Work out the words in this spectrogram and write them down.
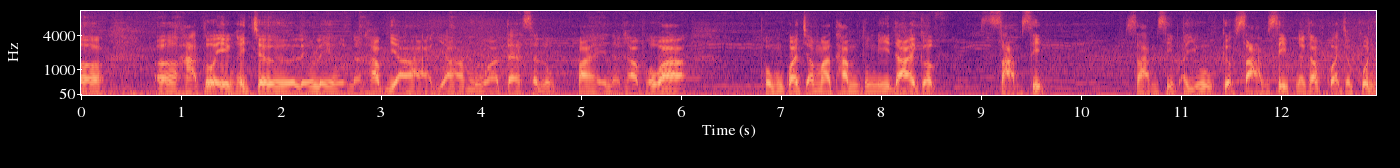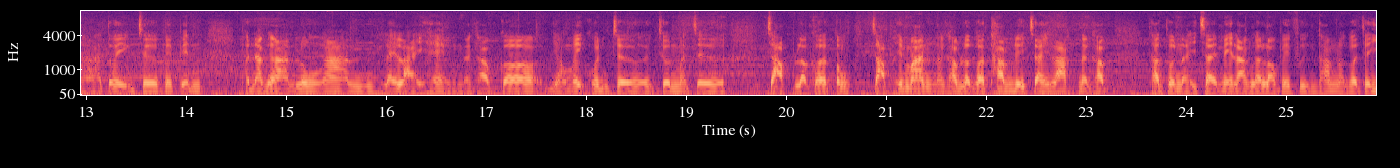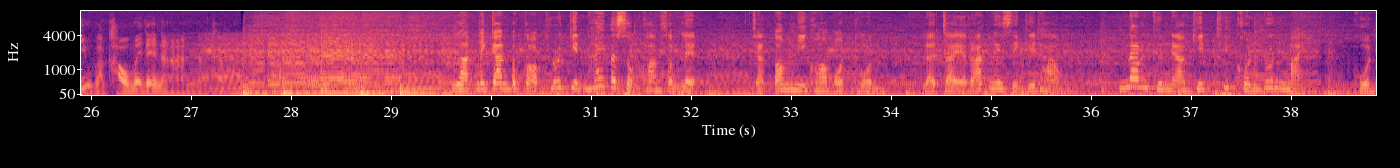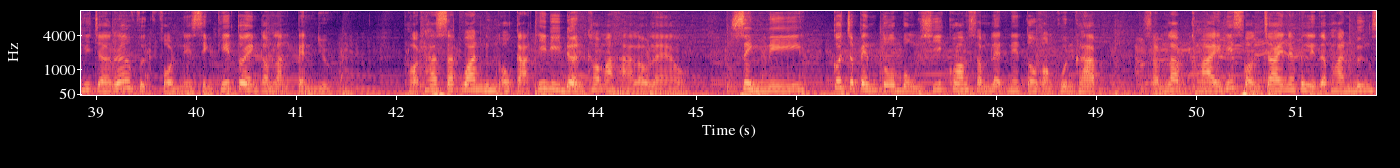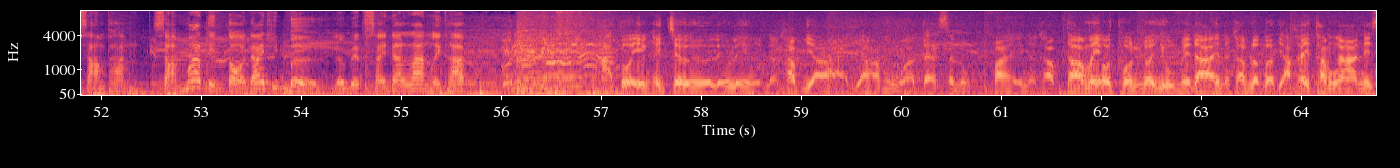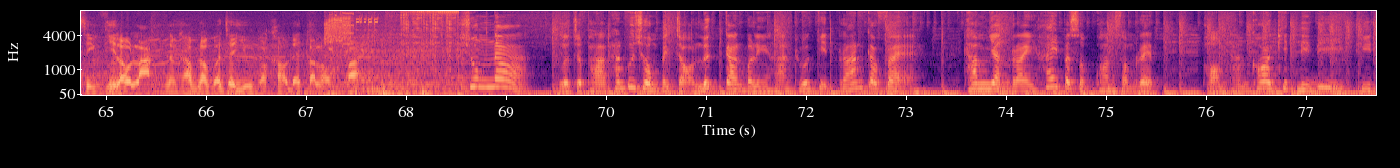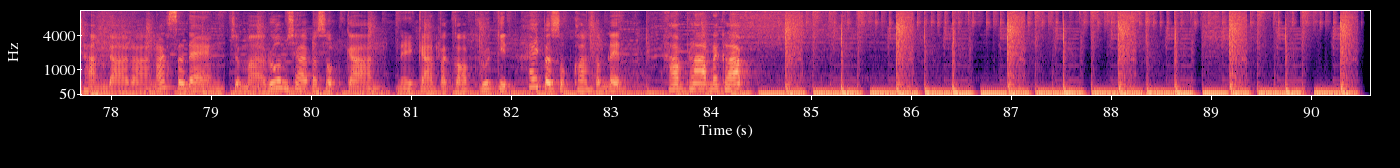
หาตัวเองให้เจอเร็วๆนะครับ อย่าอย่ามัวแต่สนุกไปนะครับ เพราะว่าผมกว่าจะมาทำตรงนี้ได้ก็ 30 30 อายุเกือบ 30 นะครับกว่าจะค้นหาตัวเองเจอไปเป็นพนักงานโรงงานหลาย ๆ แห่งนะครับ ก็ยังไม่ค้นเจอจนมาเจอจับแล้วก็ต้องจับให้มั่นนะครับ แล้วก็ทำด้วยใจรักนะครับ ถ้าตัวไหนใจไม่รักแล้วเราไปฝืนทำเราก็จะอยู่กับเขาไม่ได้นานนะครับ หลักในการประกอบธุรกิจให้ประสบความสำเร็จ จะต้องมีความอดทน และใจรักในสิ่งที่ทำนั่นคือแนวคิดที่คนรุ่นใหม่ ควรที่จะเริ่มฝึกฝนในสิ่งที่ตัวเองกำลังเป็นอยู่ เพราะถ้าสักวันหนึ่งโอกาสที่ดีเดินเข้ามาหาเราแล้ว สิ่งนี้ก็จะเป็นตัวบ่งชี้ความสำเร็จในตัวของคุณครับสำหรับใครที่สนใจในผลิตภัณฑ์บึง 3000 สามารถติดต่อได้ที่เบอร์ และเว็บไซต์ด้านล่างเลยครับ หาตัวเองให้เจอเร็วๆนะครับ อย่าอย่ามัวแต่สนุกไปนะครับ ถ้าไม่อดทนก็อยู่ไม่ได้นะครับ แล้วก็อยากให้ทำงานในสิ่งที่เรารักนะครับ เราก็จะอยู่กับเขาได้ตลอดไป ช่วงหน้าเราจะพาท่านผู้ชมไปเจาะลึกการบริหารธุรกิจร้านกาแฟทำอย่างไรให้ประสบความสำเร็จ พร้อมทั้งข้อคิดดีๆ ที่ทางดารานักแสดงจะมาร่วมแชร์ประสบการณ์ ในการประกอบธุรกิจให้ประสบความสำเร็จ ห้ามพลาดนะครับ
